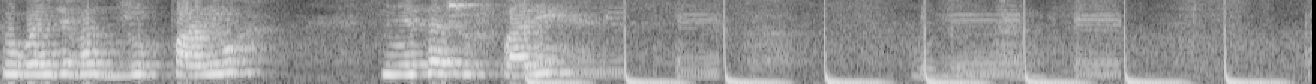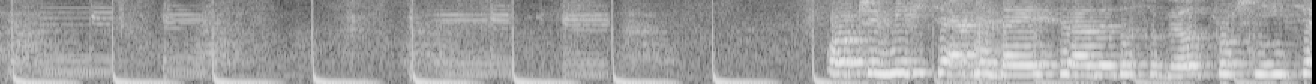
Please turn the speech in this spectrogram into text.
Tu będzie Was brzuch palił. Mnie też już pali. Oczywiście, jak nie dajecie rady, to sobie odpocznijcie.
